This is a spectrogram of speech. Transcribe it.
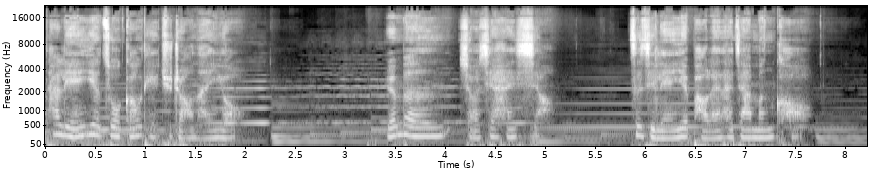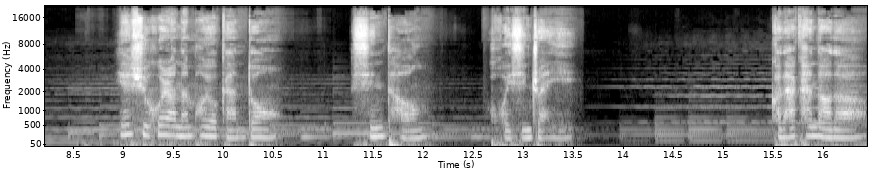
他连夜坐高铁去找男友。原本小谢还想，自己连夜跑来他家门口，也许会让男朋友感动、心疼、回心转意。可他看到的，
